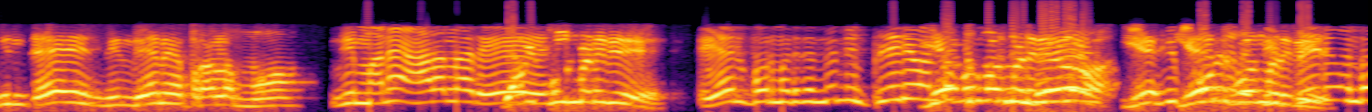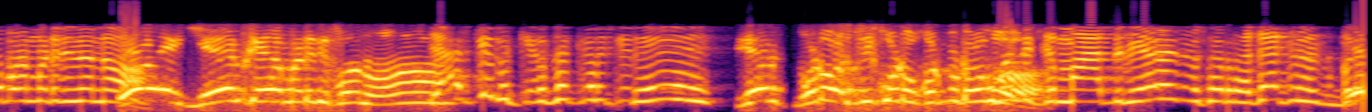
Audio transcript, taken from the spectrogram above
ನಿಂದು? ಅಂತ ನಿಂದೇನೇ ಪ್ರಾಬ್ಲಮ್ ನಿಮ್ ಮನೆ ಆಳಲ್ಲ ರೀ. ಫೋನ್ ಮಾಡಿದಿ? ಏನ್ ಫೋನ್ ಮಾಡಿದ್ರಿ ಅಂದ್ರೆ ನಿಮ್ ಪಿಡಿ ಏನ್ ಫೋನ್ ಮಾಡಿದಿ? ಏನ್- ಫೋನ್ ಮಾಡಿದಿ? ಪಿಡಿ ಅಂತ ಫೋನ್ ಮಾಡಿದ್ದೀನಿ ನಾನು. ಏನ್ ಕೈ ಮಾಡಿದಿ ಫೋನು ಯಾಕೆ ಕೆಲಸ ಕೇಳ್ತೀರಿ ಏನ್ ಕೊಡು ಅರ್ಜಿ ಕೊಡು ಕೊಟ್ಬಿಟ್ಟು ಹೋಗು. ಅದನ್ನ ಹೇಳಿದ್ರೆ ಸರ್ ರಜಾ ಗೊತ್ತಿಲ್ಲ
